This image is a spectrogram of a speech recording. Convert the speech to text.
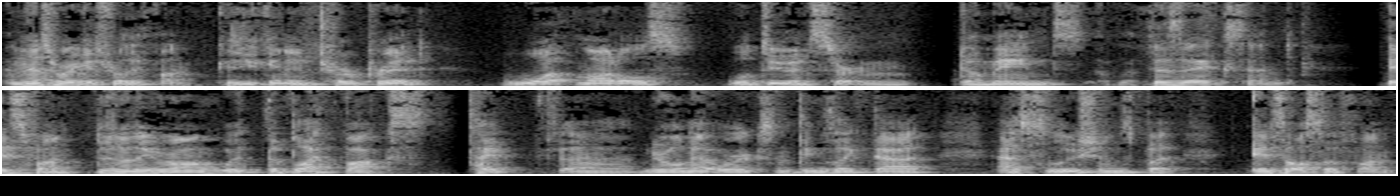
And that's where it gets really fun because you can interpret what models will do in certain domains of the physics. And it's fun. There's nothing wrong with the black box type uh, neural networks and things like that as solutions, but it's also fun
